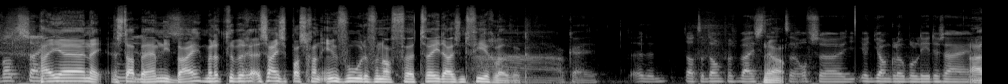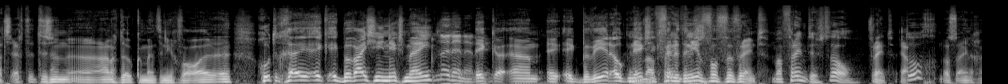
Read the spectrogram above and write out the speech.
wat zijn... Hij, eh, nee, er staat bij hem niet bij. Maar dat zijn ze pas gaan invoeren vanaf eh, 2004, geloof ik. Ah, oké. Eh, Dat er dan pas bij staat Ja. of ze Young Global Leader zijn. Ah, het is echt het is een aardig document in ieder geval. Goed, ik, ik bewijs hier niks mee. Nee, nee, nee. nee. Ik, eh, ehm, ik, ik beweer ook niks. ik vind het in ieder geval vervreemd. Maar vreemd is het wel. Vreemd, ja. Toch? Dat is het enige.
